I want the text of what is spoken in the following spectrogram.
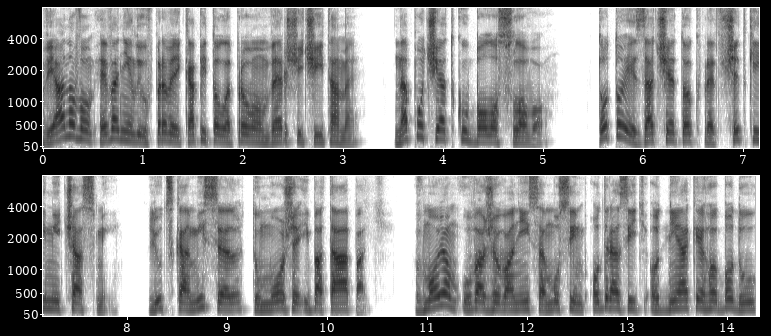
V Jánovom Evaníliu v prvej kapitole prvom verši čítame Na počiatku bolo slovo. Toto je začiatok pred všetkými časmi. Ľudská myseľ tu môže iba tápať. V mojom uvažovaní sa musím odraziť od nejakého bodu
